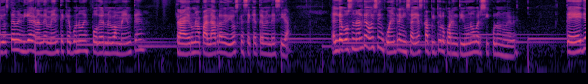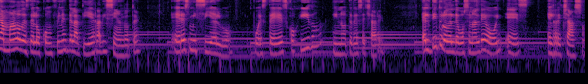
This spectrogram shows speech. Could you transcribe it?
Dios te bendiga grandemente. Qué bueno es poder nuevamente traer una palabra de Dios que sé que te bendecirá. El devocional de hoy se encuentra en Isaías capítulo 41, versículo 9. Te he llamado desde los confines de la tierra diciéndote, eres mi siervo, pues te he escogido y no te desecharé. El título del devocional de hoy es El rechazo.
